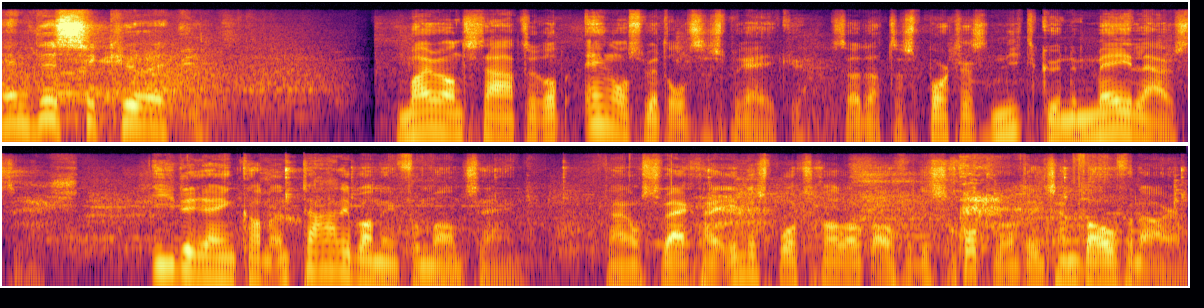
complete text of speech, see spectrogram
in this security. Marwan staat er op Engels met ons te spreken, zodat de sporters niet kunnen meeluisteren. Iedereen kan een Taliban-informant zijn. Daarom zwijgt hij in de sportschool ook over de schotwond in zijn bovenarm.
